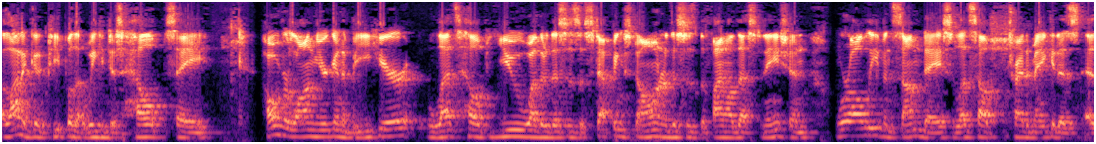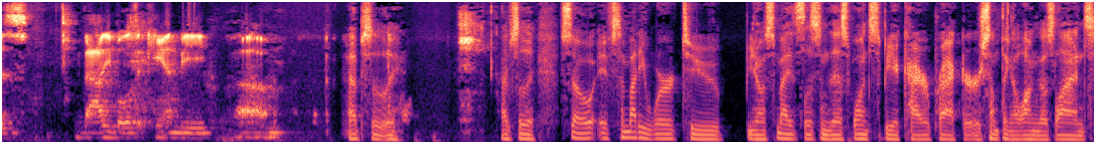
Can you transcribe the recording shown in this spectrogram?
a lot of good people that we can just help say however long you're going to be here let's help you whether this is a stepping stone or this is the final destination we're all leaving someday so let's help try to make it as as valuable as it can be um, absolutely Absolutely. So if somebody were to, you know, somebody that's listening to this wants to be a chiropractor or something along those lines,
